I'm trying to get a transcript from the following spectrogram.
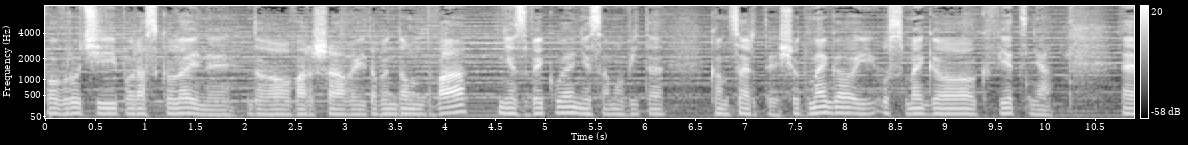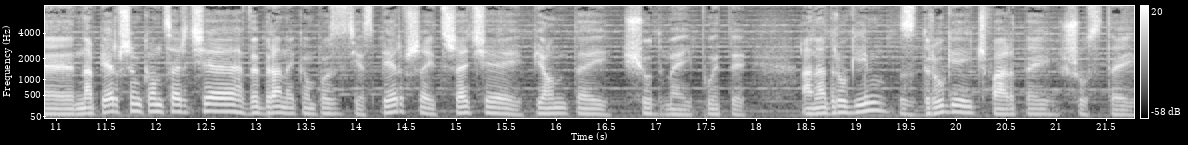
powróci po raz kolejny do Warszawy i to będą dwa niezwykłe, niesamowite koncerty 7 i 8 kwietnia. E, na pierwszym koncercie wybrane kompozycje z pierwszej, trzeciej, piątej, siódmej płyty, a na drugim z drugiej, czwartej, szóstej,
